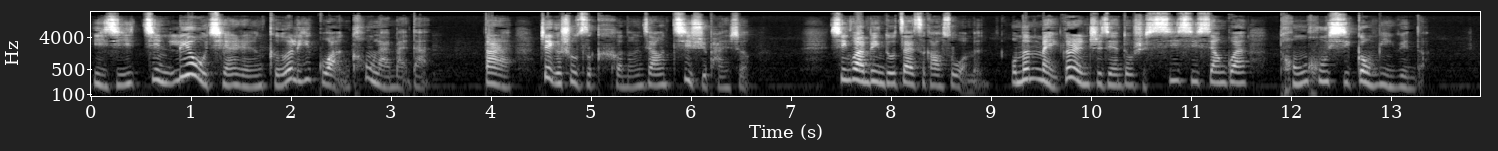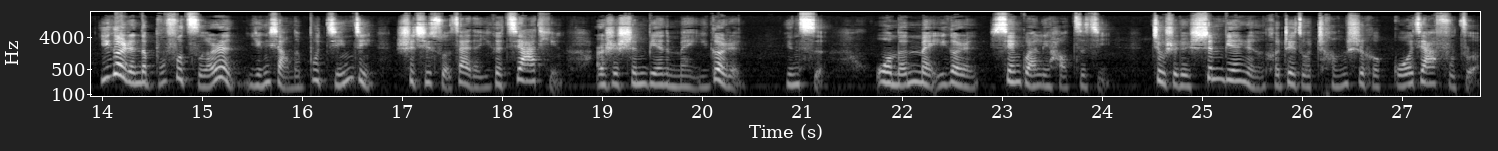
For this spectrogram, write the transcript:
以及近六千人隔离管控来买单。当然，这个数字可能将继续攀升。新冠病毒再次告诉我们，我们每个人之间都是息息相关、同呼吸共命运的。一个人的不负责任，影响的不仅仅是其所在的一个家庭，而是身边的每一个人。因此，我们每一个人先管理好自己。就是对身边人和这座城市和国家负责。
